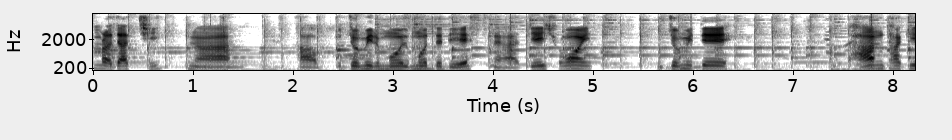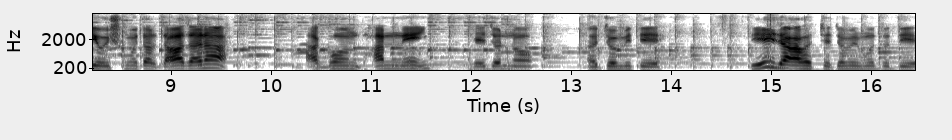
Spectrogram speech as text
আমরা যাচ্ছি জমির মধ্যে দিয়ে। যেই সময় জমিতে ধান থাকে, ওই সময় তো আর যাওয়া যায় না। এখন ধান নেই সেই জন্য জমিতে দিয়েই যাওয়া হচ্ছে, জমির মধ্য দিয়ে,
